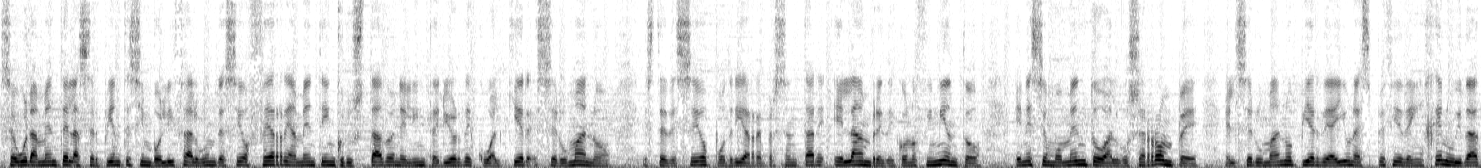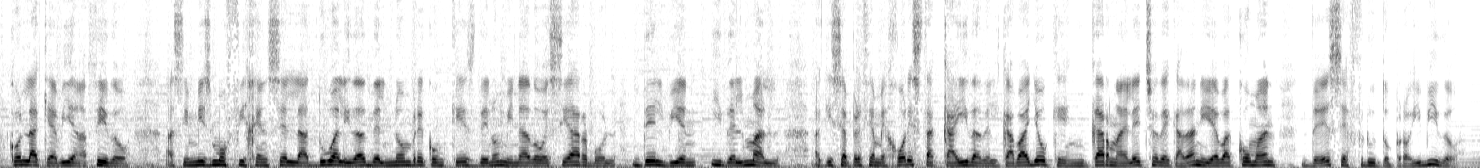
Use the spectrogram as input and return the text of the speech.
Seguramente la serpiente simboliza algún deseo férreamente incrustado en el interior de cualquier ser humano. Este deseo podría representar el hambre de conocimiento. En ese momento algo se rompe. El ser humano pierde ahí una especie de ingenuidad con la que había nacido. Asimismo, fíjense en la dualidad del nombre con que es denominado ese árbol, del bien y del mal. Aquí se aprecia mejor esta caída del caballo que encarna el hecho de que Adán y Eva coman de ese fruto prohibido.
